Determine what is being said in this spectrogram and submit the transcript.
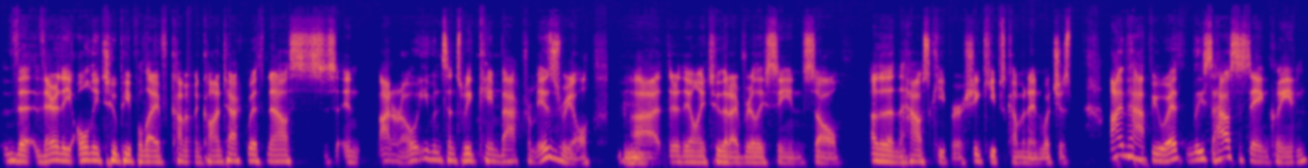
the, they're the only two people that I've come in contact with now in I don't know even since we came back from Israel. Mhm. Uh, they're the only two that I've really seen. So other than the housekeeper, she keeps coming in, which is I'm happy with. At least the house is staying clean.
